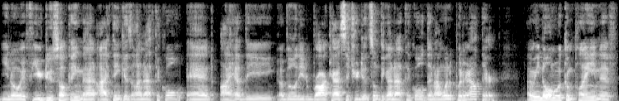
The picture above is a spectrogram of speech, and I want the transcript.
you know, if you do something that I think is unethical and I have the ability to broadcast that you did something unethical, then I want to put it out there. I mean, no one would complain if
